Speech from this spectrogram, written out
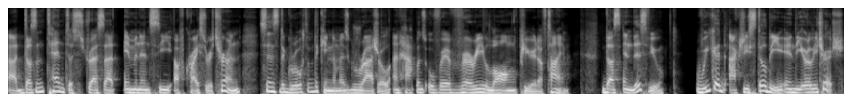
uh, doesn't tend to stress that imminency of Christ's return, since the growth of the kingdom is gradual and happens over a very long period of time. Thus, in this view, we could actually still be in the early church.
